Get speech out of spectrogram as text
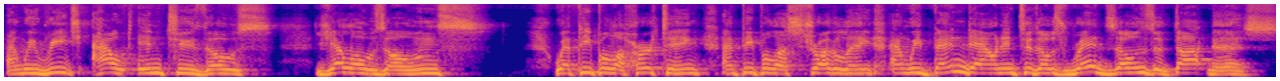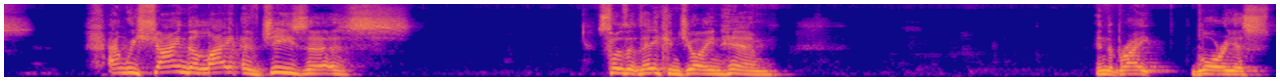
and we reach out into those yellow zones where people are hurting and people are struggling and we bend down into those red zones of darkness and we shine the light of Jesus so that they can join him in the bright, glorious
